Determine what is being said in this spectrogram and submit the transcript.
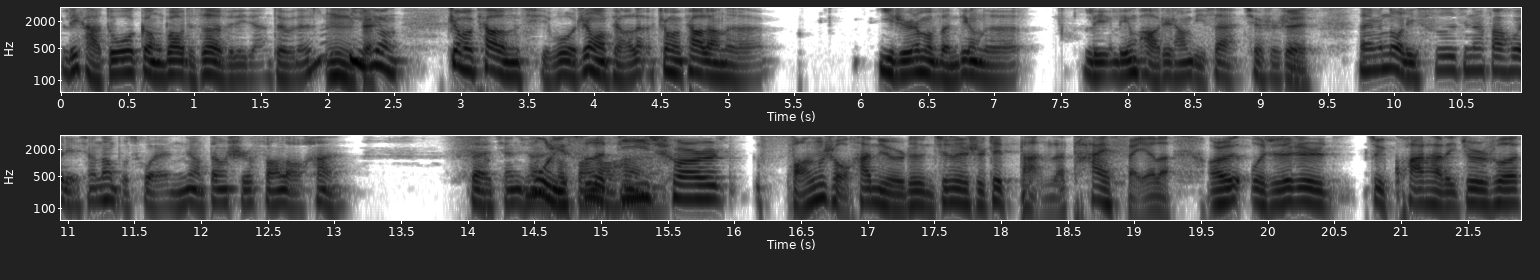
里卡多更 well deserved 一点，对不对？毕竟这么漂亮的起步，这么漂亮，这么漂亮的，一直这么稳定的。领领跑这场比赛确实是，但因为诺里斯今天发挥的也相当不错呀。你想当时防老汉，在前圈，诺里斯的第一圈防守汉密尔顿真的是这胆子太肥了。而我觉得这是最夸他的，就是说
